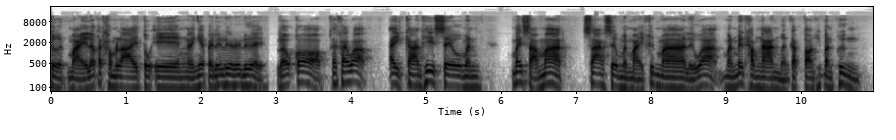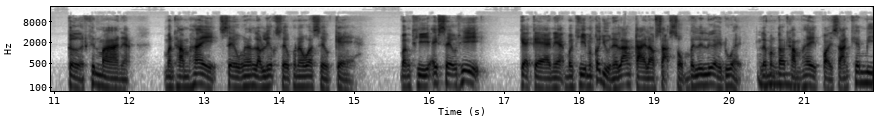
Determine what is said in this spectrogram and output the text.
เกิดใหม่แล้วก็ทำลายตัวเองอะไรเงี้ยไปเรื่อยๆเรื่อยๆ แล้วก็คล้ายๆว่าไอการที่เซลล์มันไม่สามารถสร้างเซลล์ใหม่ ๆ ขึ้นมา หรือว่ามันไม่ทำงานเหมือนกับตอนที่มันเพิ่งเกิดขึ้นมาเนี่ยมันทำให้เซลล์นั้นเราเรียกเซลล์พวกนั้นว่าเซลล์แก่ บางทีไอ้เซลล์ที่แก่ๆเนี่ยบางทีมันก็อยู่ในร่างกายเราสะสมไปเรื่อยๆด้วย แล้วมันก็ทำให้ปล่อยสารเคมี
